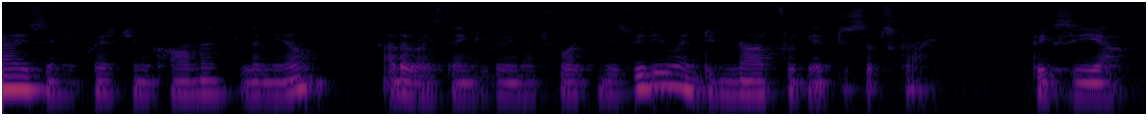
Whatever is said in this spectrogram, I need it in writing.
guys. Any question, comment, let me know. Otherwise, thank you very much for watching this video and do not forget to subscribe. Big Z out.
